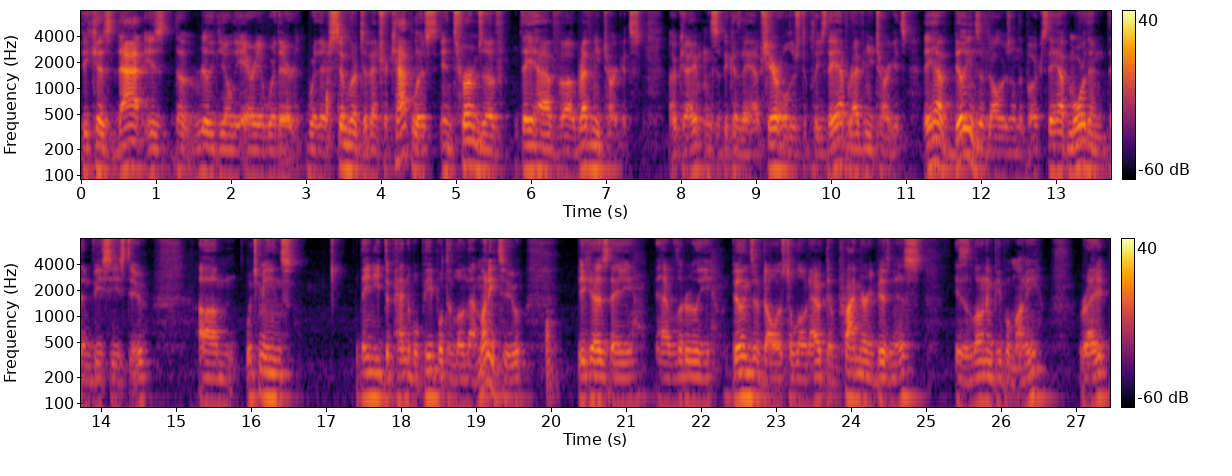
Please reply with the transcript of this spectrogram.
because that is the really the only area where they're where they're similar to venture capitalists in terms of they have uh, revenue targets okay and this is because they have shareholders to please they have revenue targets they have billions of dollars on the books they have more than than vcs do um, which means they need dependable people to loan that money to because they have literally billions of dollars to loan out. Their primary business is loaning people money, right?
